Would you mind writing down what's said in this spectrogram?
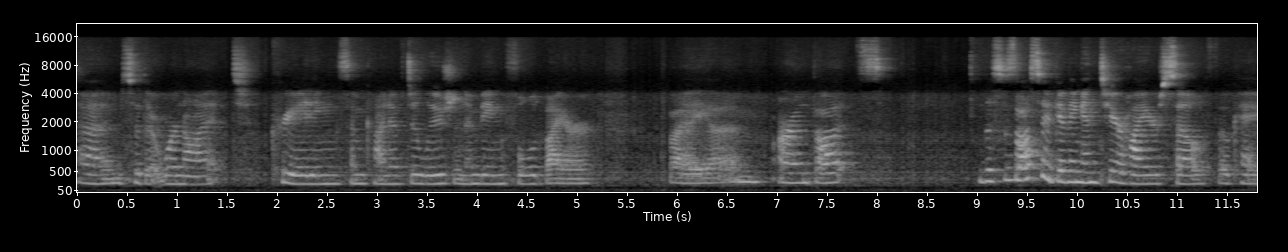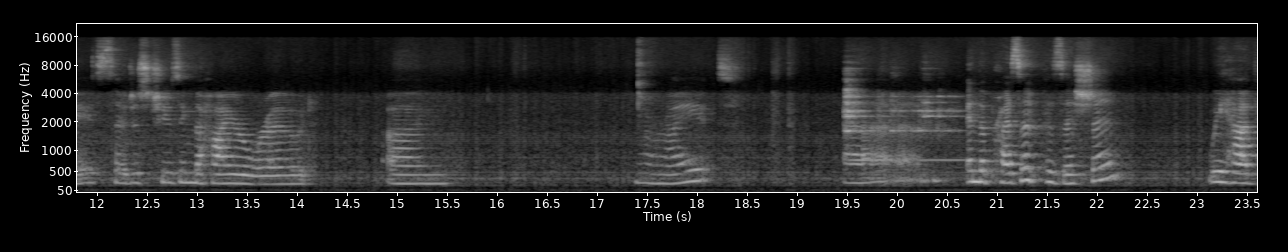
um, so that we're not creating some kind of delusion and being fooled by our by um, our own thoughts. This is also giving into your higher self, okay? So just choosing the higher road. Um, all right. Um, in the present position, we have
